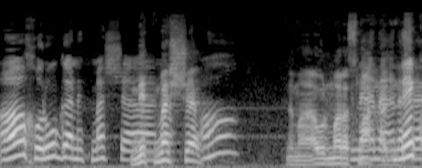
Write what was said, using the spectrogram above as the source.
آه خروجة نتمشى. نتمشى. آه. ده ما أول مرة أسمعها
